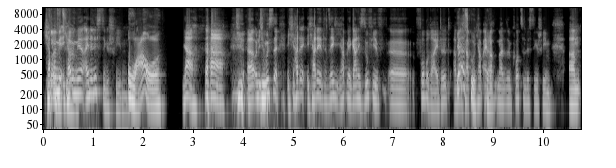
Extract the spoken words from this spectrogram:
Ich habe mir, ich habe mir eine Liste geschrieben. Oh, wow. Ja. äh, und ich die- musste, ich hatte, ich hatte tatsächlich, ich habe mir gar nicht so viel äh, vorbereitet, aber Ja, ich habe hab einfach ja. mal so eine kurze Liste geschrieben. Ähm,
